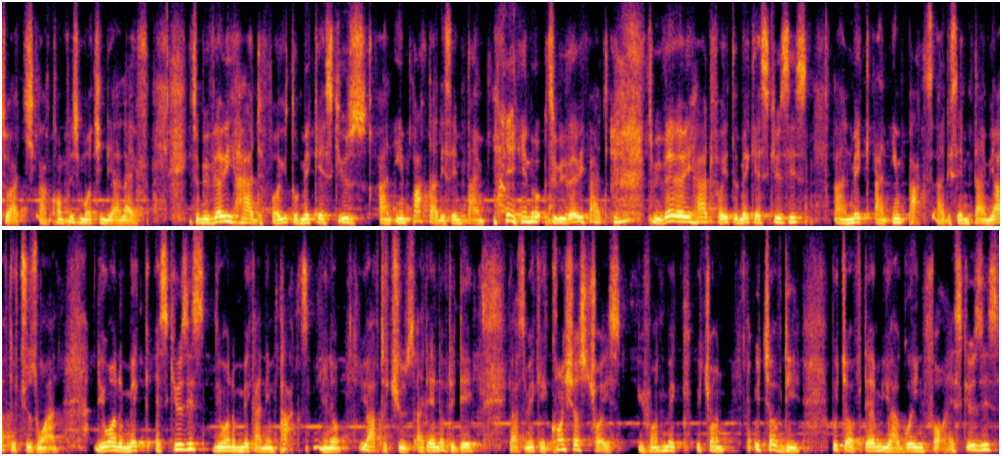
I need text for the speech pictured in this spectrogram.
to accomplish much in their life. It will be very hard for you to make excuse and impact at the same time. you know, to be very hard. To be very, very hard for you to make excuses and make an impact at the same time. You have to choose one. Do you want to make excuses? Do you want to make an impact? You know, you have to choose. At the end of the day, you have to make a conscious choice if you want to make which one, which of the, which of them you are going for, excuses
